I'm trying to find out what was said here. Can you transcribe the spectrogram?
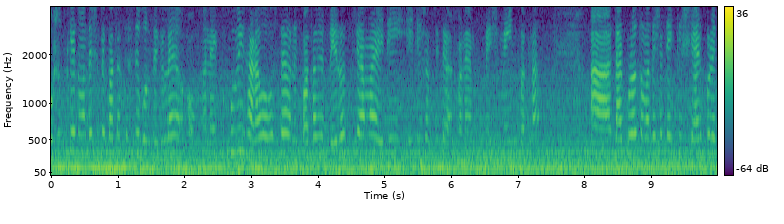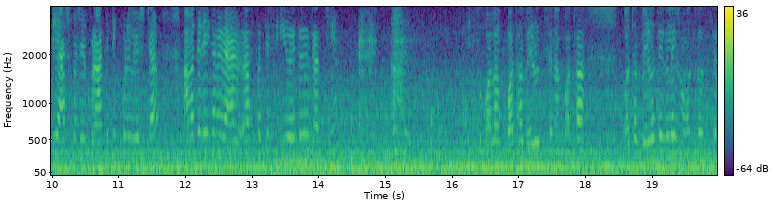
ওষুধ খেয়ে তোমাদের সাথে কথা খুঁজতে বলতে গেলে মানে খুবই খারাপ অবস্থায় অনেক কথা বেরোচ্ছে আমার, এটাই এটাই সবচেয়ে মানে বেশ মেইন কথা। তারপরেও তোমাদের সাথে একটু শেয়ার করে দিই আশপাশের প্রাকৃতিক পরিবেশটা। আমাদের এখানে রাস্তাতে ফ্রি হয়েতে যাচ্ছি। দেখছ গলা কথা বেরোচ্ছে না, কথা কথা বেরোতে গেলেই সমস্যা হচ্ছে।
